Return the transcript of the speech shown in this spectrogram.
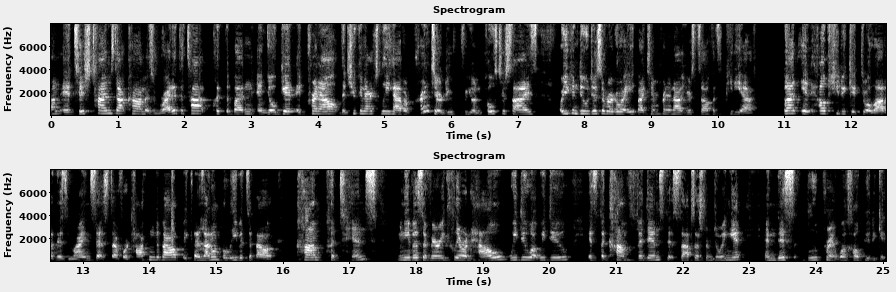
on at tishtimes.com. It's right at the top. Click the button, and you'll get a printout that you can actually have a printer do for you in poster size, or you can do just a regular 8 by 10 printed out yourself as a PDF. But it helps you to get through a lot of this mindset stuff we're talking about because I don't believe it's about competence. Many of us are very clear on how we do what we do. It's the confidence that stops us from doing it. And this blueprint will help you to get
